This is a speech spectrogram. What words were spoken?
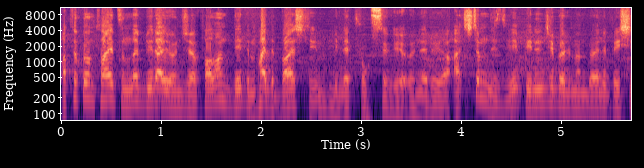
Attack on Titan'da bir ay önce falan dedim hadi başlayayım. Millet çok seviyor, öneriyor. Açtım diziyi. Birinci bölümün böyle 5.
